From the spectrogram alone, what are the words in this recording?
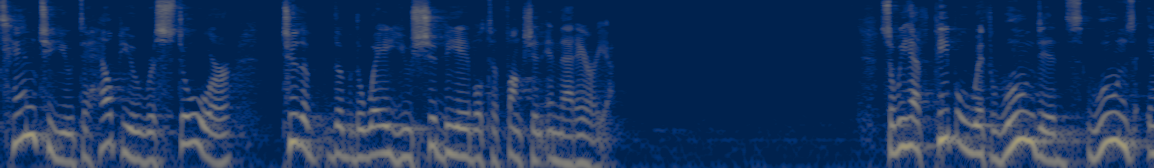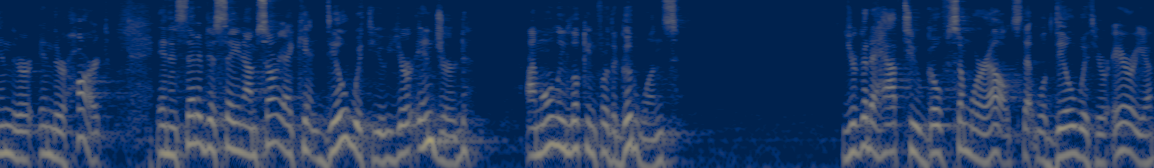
tend to you to help you restore to the, the, the way you should be able to function in that area. So we have people with wounded, wounds in their, in their heart, and instead of just saying, I'm sorry, I can't deal with you, you're injured, I'm only looking for the good ones, you're going to have to go somewhere else that will deal with your area.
